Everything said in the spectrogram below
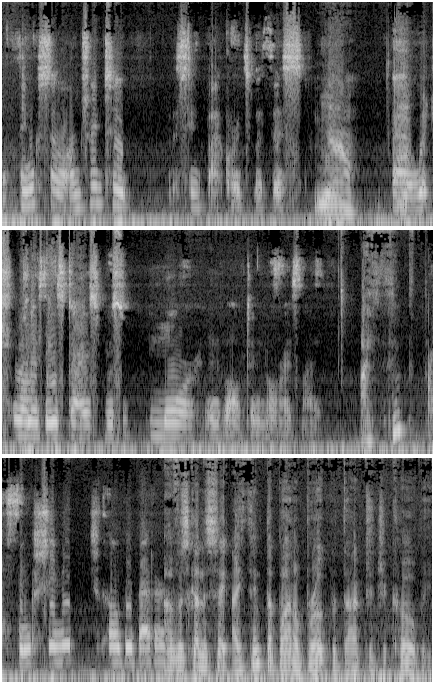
I think so. I'm trying to think backwards with this. Yeah. Uh, which one of these guys was more involved in Laura's life? I think I think she knew Jacoby better. I was gonna say I think the bottle broke with Doctor Jacoby.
